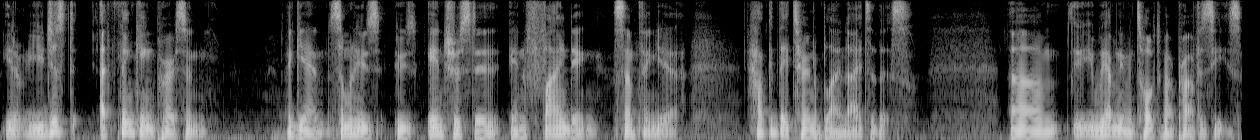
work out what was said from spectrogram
you know, you just a thinking person. Again, someone who's who's interested in finding something here. How could they turn a blind eye to this? Um, we haven't even talked about prophecies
